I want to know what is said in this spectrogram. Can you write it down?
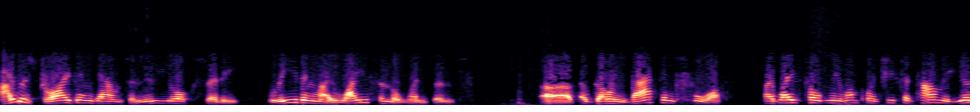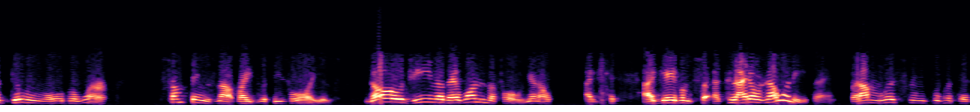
I was driving down to New York City, leaving my wife in the winters, uh, going back and forth. My wife told me at one point, she said, Tommy, you're doing all the work. Something's not right with these lawyers. No, Gina, they're wonderful. You know, I, I gave them because I don't know anything, but I'm listening to what they're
